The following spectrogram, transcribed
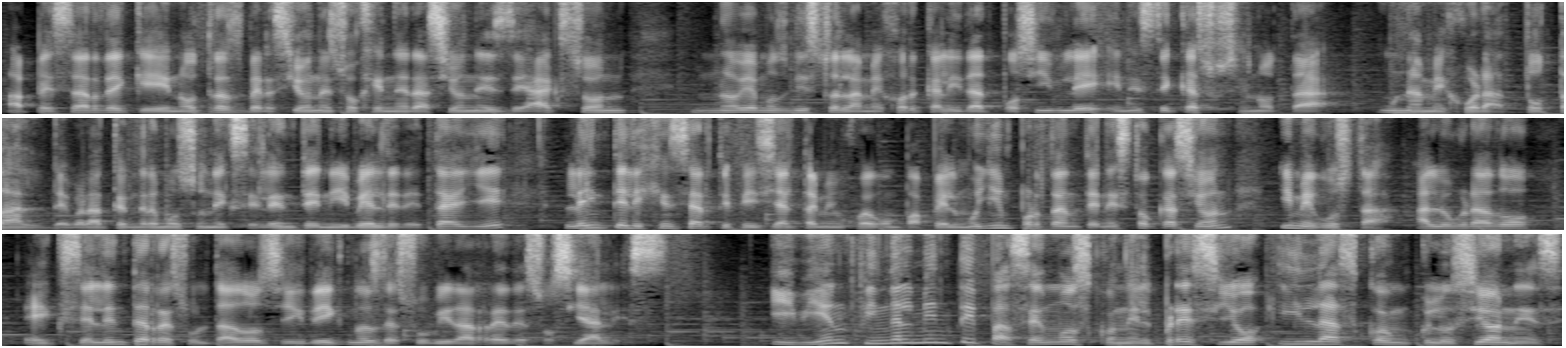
a pesar de que en otras versiones o generaciones de Axon no habíamos visto la mejor calidad posible, en este caso se nota una mejora total, de verdad tendremos un excelente nivel de detalle, la inteligencia artificial también juega un papel muy importante en esta ocasión y me gusta, ha logrado excelentes resultados y dignos de subir a redes sociales. Y bien, finalmente pasemos con el precio y las conclusiones,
